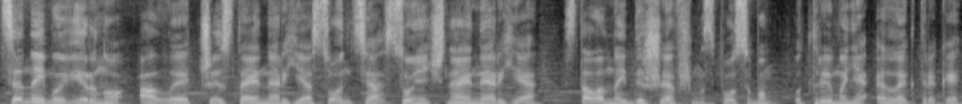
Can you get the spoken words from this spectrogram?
Це неймовірно, але чиста енергія сонця, сонячна енергія, стала найдешевшим способом отримання електрики,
